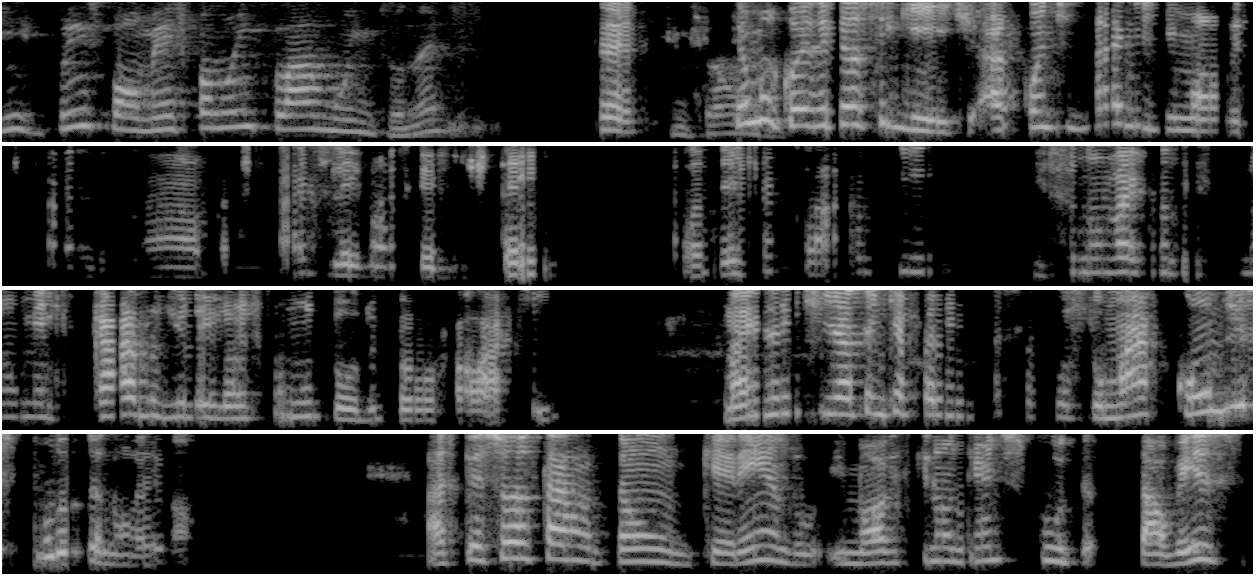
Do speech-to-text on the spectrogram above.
é principalmente para não inflar muito, né? É. Então... Tem uma coisa que é o seguinte, a quantidade de imóveis que a quantidade de leilões que a gente tem, ela deixa claro que isso não vai acontecer no mercado de leilões como um todo, que eu vou falar aqui. Mas a gente já tem que aprender a se acostumar com disputa no leilão. As pessoas estão querendo imóveis que não tenham disputa. Talvez,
